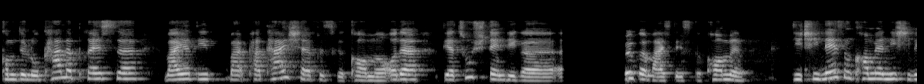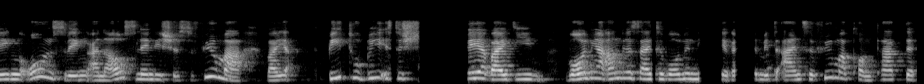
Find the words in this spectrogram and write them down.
kommt die lokale Presse, weil ja die Parteichef ist gekommen oder der zuständige äh, Bürgermeister ist gekommen. Die Chinesen kommen ja nicht wegen uns, wegen einer ausländischen Firma, weil ja B2B ist weil die wollen ja andere Seite wollen nicht direkt mit Einzelfirma Kontakte,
